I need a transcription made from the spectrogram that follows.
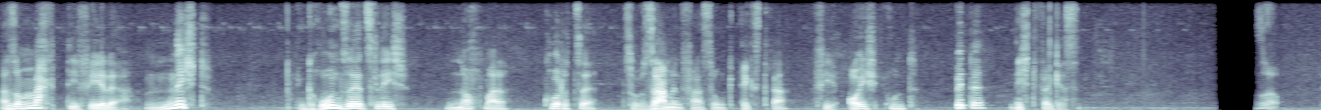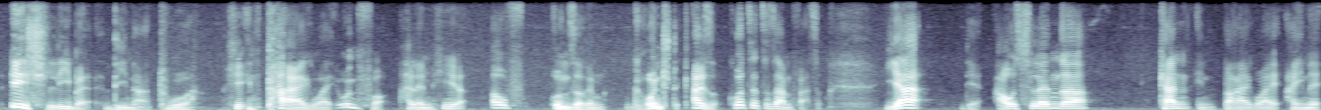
Also macht die Fehler nicht. Grundsätzlich nochmal kurze Zusammenfassung extra für euch und bitte nicht vergessen. So. Ich liebe die Natur hier in Paraguay und vor allem hier auf unserem Grundstück. Also, kurze Zusammenfassung. Ja, der Ausländer kann in Paraguay eine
